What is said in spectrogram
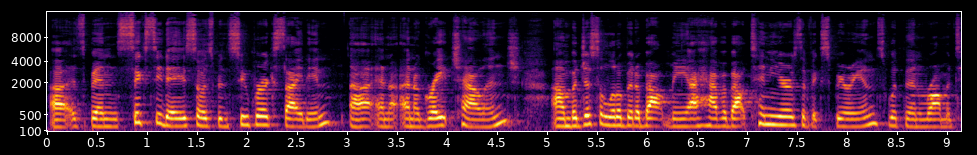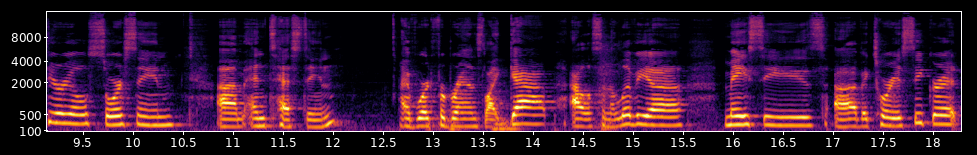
Uh, it's been 60 days, so it's been super exciting uh, and, and a great challenge. Um, but just a little bit about me I have about 10 years of experience within raw materials, sourcing, um, and testing. I've worked for brands like Gap, and Olivia. Macy's, uh, Victoria's Secret,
